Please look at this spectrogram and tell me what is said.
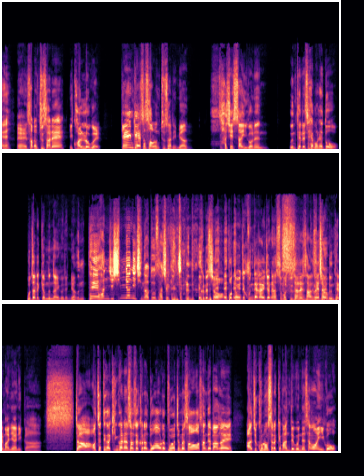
네. 예, 32살의 이 관록을 게임계에서 32살이면 사실상 이거는 은퇴를 세 번 해도 모자랄 게 없는 나이거든요. 은퇴한 지 10년이 지나도 사실 괜찮은 나이. 그렇죠. 보통 이제 군대 가기 전에 한 22살에서 한 그렇죠. 3살 은퇴를 많이 하니까. 자, 어쨌든 김관현 선수 그런 노하우를 보여주면서 상대방을 아주 곤혹스럽게 만들고 있는 상황이고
